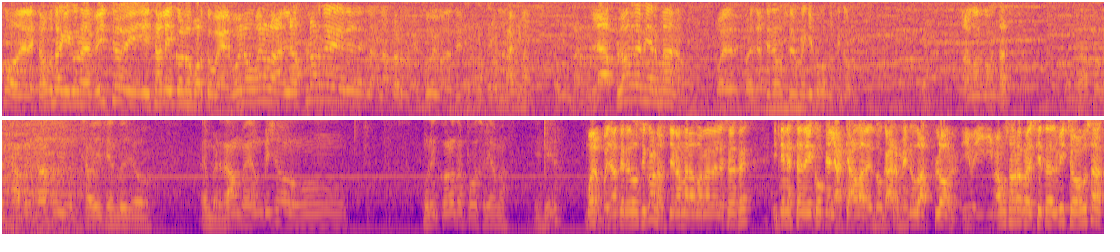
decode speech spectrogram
Joder, estamos aquí con el bicho y, y sale icono portugués. Bueno, bueno, la, la flor de, de- la, la flor de Jesús, iba a decir. Es que soy flor un mi hermano. La flor de mi hermano. Pues, pues ya tenemos un equipo con dos iconos. Ya. ¿Algo que comentar? Pues no, porque estaba pensando, digo, estaba diciendo yo, en verdad, me da un bicho, un, un icono tampoco estaría mal. Y mira, Bueno, pues ya tiene dos iconos. Tiene a Maradona del SBC y tiene este Deco que le acaba de tocar. Menuda flor. Y, y vamos ahora con el 7 del bicho. Vamos a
